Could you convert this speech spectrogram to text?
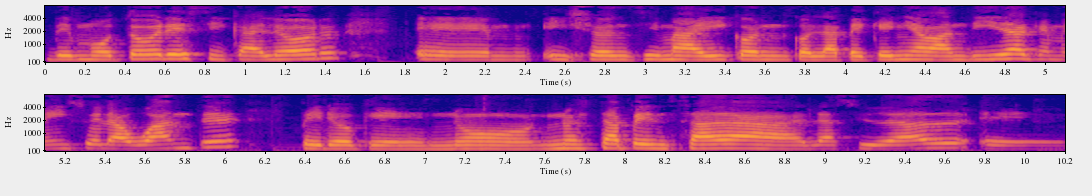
de motores y calor, eh, y yo encima ahí con, con la pequeña bandida que me hizo el aguante, pero que no, no está pensada la ciudad, eh,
